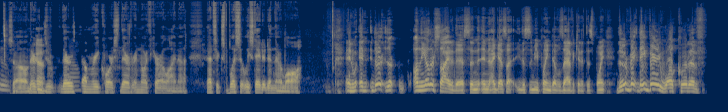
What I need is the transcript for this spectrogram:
Ooh. So there, yeah. there's wow. some recourse there in North Carolina that's explicitly stated in their law. And and they're, they're, on the other side of this, and and I guess I, this is me playing devil's advocate at this point. They're they very well could have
